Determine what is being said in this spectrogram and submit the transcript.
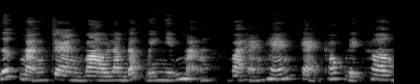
nước mặn tràn vào làm đất bị nhiễm mặn và hạn hán càng khốc liệt hơn.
